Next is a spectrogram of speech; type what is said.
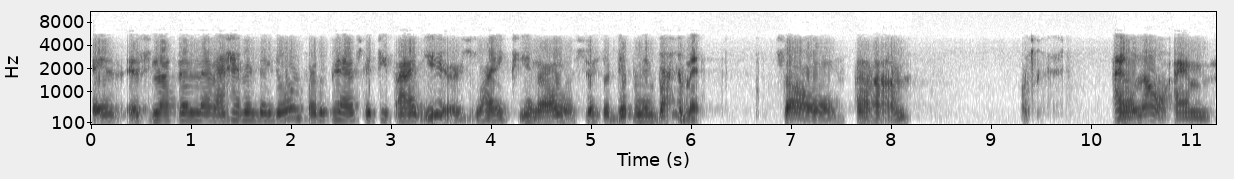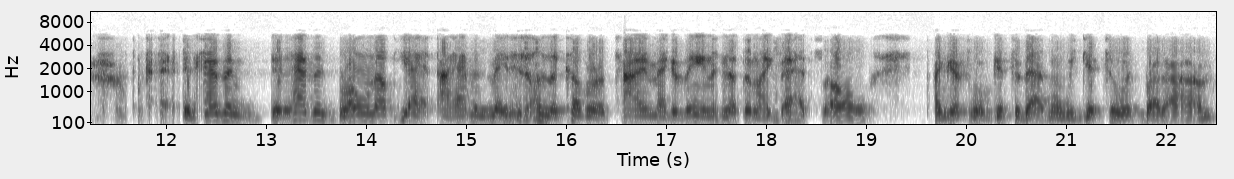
it, it's nothing that I haven't been doing for the past 55 years. Like you know, it's just a different environment. So um, I don't know. I'm. It hasn't. It hasn't blown up yet. I haven't made it on the cover of Time magazine or nothing like mm-hmm. that. So, I guess we'll get to that when we get to it. But um,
